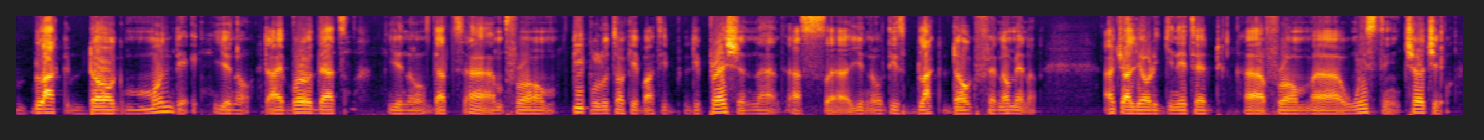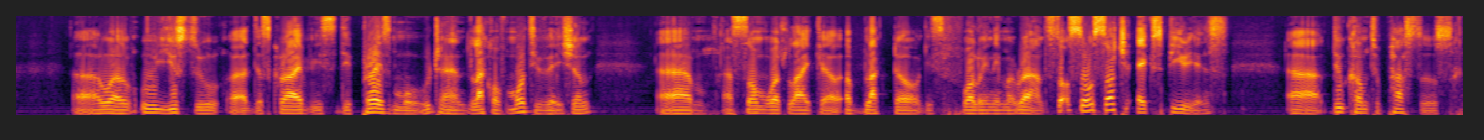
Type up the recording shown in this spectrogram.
Black Dog Monday. You know, I borrowed that you know that um, from people who talk about depression and as uh, you know this black dog phenomenon actually originated uh, from Winston Churchill, uh, well, who used to uh, describe his depressed mood and lack of motivation um, as somewhat like a, a, black dog is following him around. So, so such experience uh, do come to pastors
